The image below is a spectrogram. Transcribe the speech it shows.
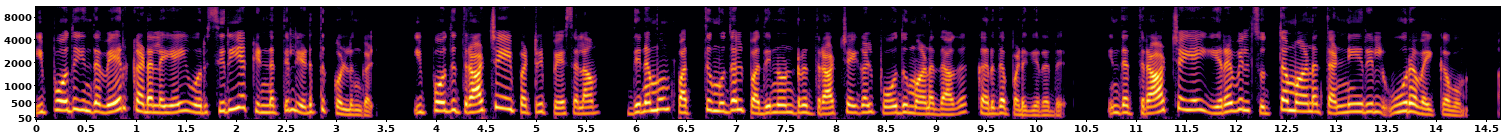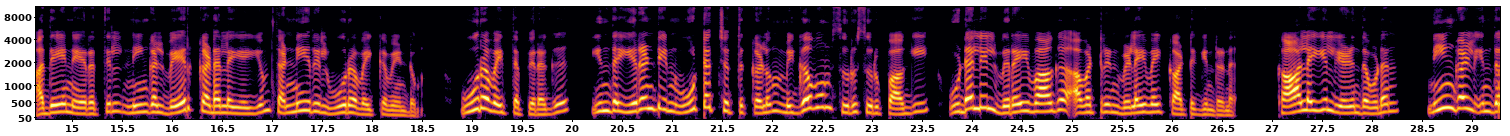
இப்போது இந்த வேர்க்கடலையை ஒரு சிறிய கிண்ணத்தில் எடுத்துக்கொள்ளுங்கள் இப்போது திராட்சையை பற்றி பேசலாம். தினமும் பத்து முதல் பதினொன்று திராட்சைகள் போதுமானதாக கருதப்படுகிறது. இந்த திராட்சையை இரவில் சுத்தமான தண்ணீரில் ஊற வைக்கவும். அதே நேரத்தில் நீங்கள் வேர்க்கடலையையும் தண்ணீரில் ஊற வைக்க வேண்டும். ஊற வைத்த பிறகு இந்த இரண்டின் ஊட்டச்சத்துக்களும் மிகவும் சுறுசுறுப்பாகி உடலில் விரைவாக அவற்றின் விளைவை காட்டுகின்றன. காலையில் எழுந்தவுடன் நீங்கள் இந்த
